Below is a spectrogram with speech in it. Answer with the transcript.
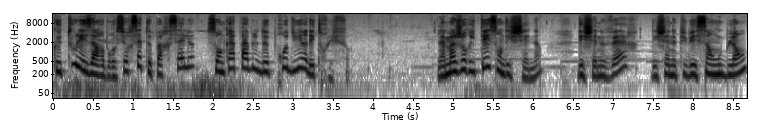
que tous les arbres sur cette parcelle sont capables de produire des truffes. La majorité sont des chênes, des chênes verts, des chênes pubescents ou blancs,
